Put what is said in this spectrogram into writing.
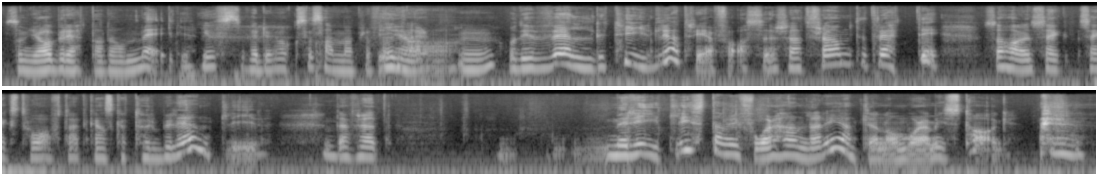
Som jag berättade om mig. Just för du har också samma profil Ja, mm. och det är väldigt tydliga tre faser. Så att fram till 30 så har en 6-2 ofta ett ganska turbulent liv. Mm. Därför att meritlistan vi får handlar egentligen om våra misstag. Mm.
